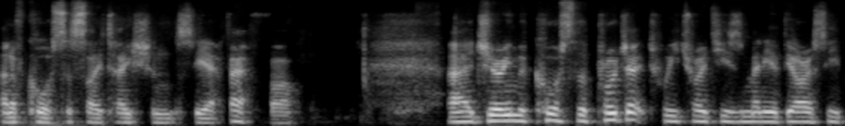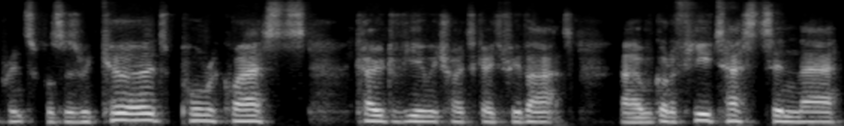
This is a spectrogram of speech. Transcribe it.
and of course a citation CFF file. Uh, during the course of the project, we tried to use as many of the RSE principles as we could, pull requests, code review, we tried to go through that. Uh, we've got a few tests in there,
